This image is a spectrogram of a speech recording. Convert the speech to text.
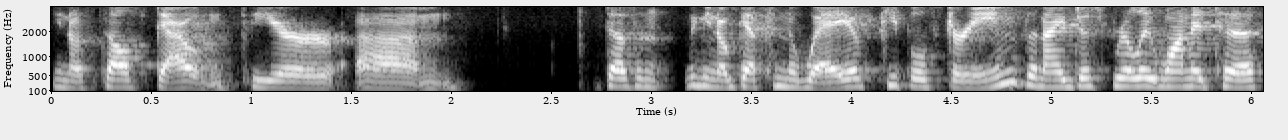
you know, self doubt and fear. Um, doesn't you know gets in the way of people's dreams. And i just really wanted to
